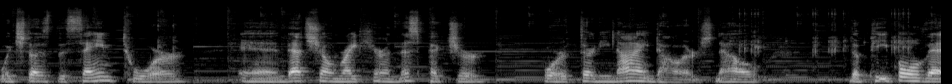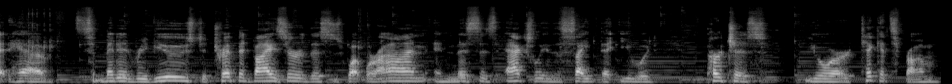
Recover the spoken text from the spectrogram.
which does the same tour. And that's shown right here in this picture for $39. Now, the people that have submitted reviews to TripAdvisor, this is what we're on. And this is actually the site that you would purchase your tickets from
